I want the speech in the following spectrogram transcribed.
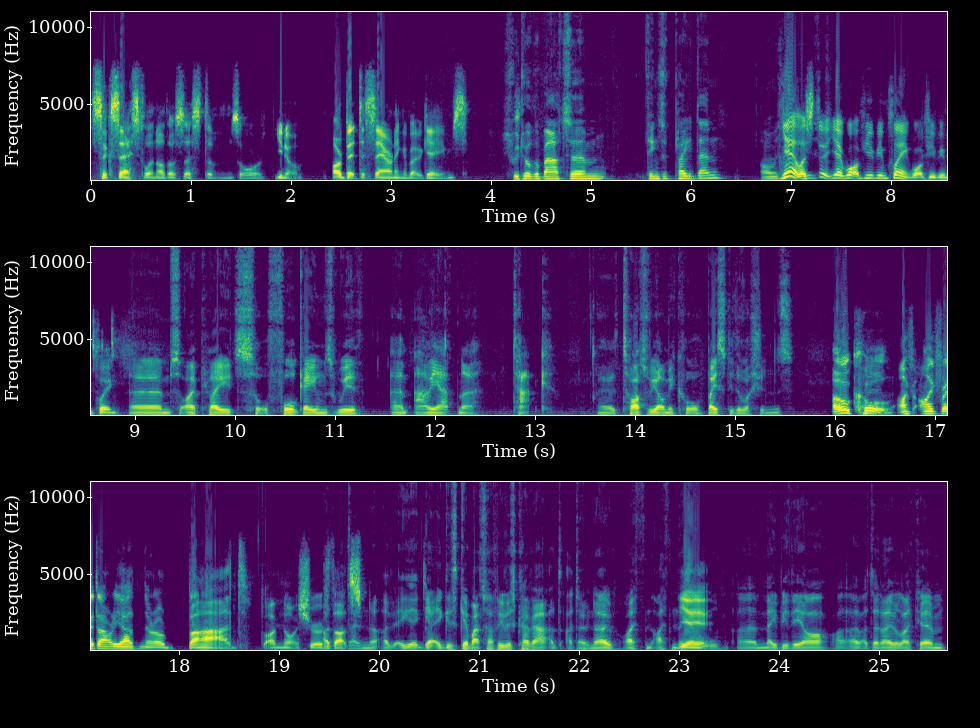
successful in other systems or you know are a bit discerning about games. Should we talk about um, things we've played then? Yeah, let's do it. Yeah, what have you been playing? What have you been playing? Um, so I played sort of four games with um, Ariadna Tak, uh, Tartary Army Korps, basically the Russians. Oh, cool. I've I've read Ariadna are bad, but I'm not sure if I that's don't know. I, just go back to our previous caveat. I, I don't know. I think I think Yeah, they're yeah. cool. Uh, maybe they are. I, I- I don't know. Like um,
